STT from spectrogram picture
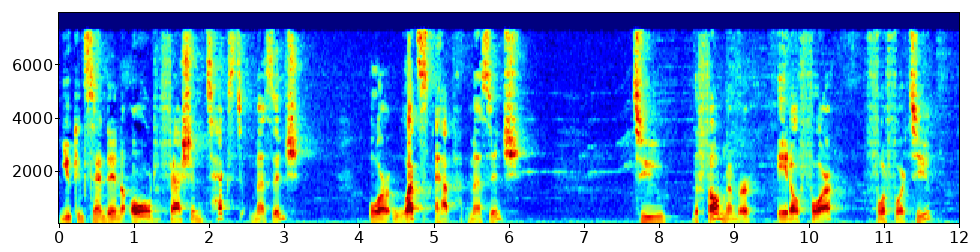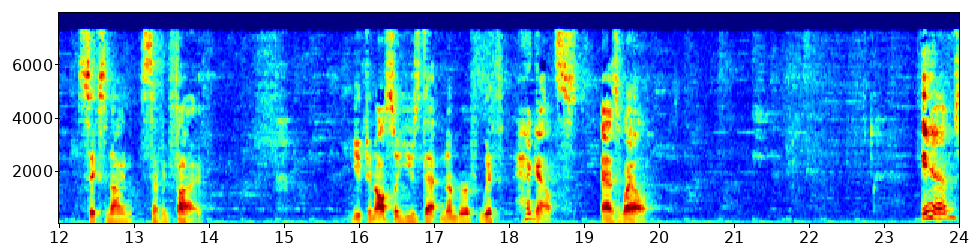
You can send an old fashioned text message or WhatsApp message to the phone number 804 442 6975. You can also use that number with Hangouts as well. And,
